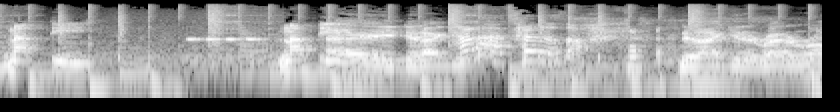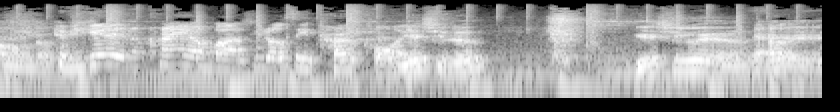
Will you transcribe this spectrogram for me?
not the, not the. Hey, did I How get do I turn this off? did I get it right or wrong though? if you get it in a crayon box, you don't see turquoise. Yes, you do. Yes, you will. No. Yeah.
